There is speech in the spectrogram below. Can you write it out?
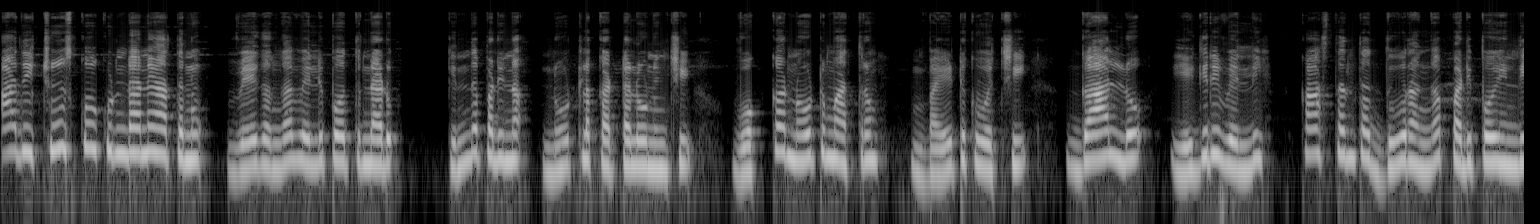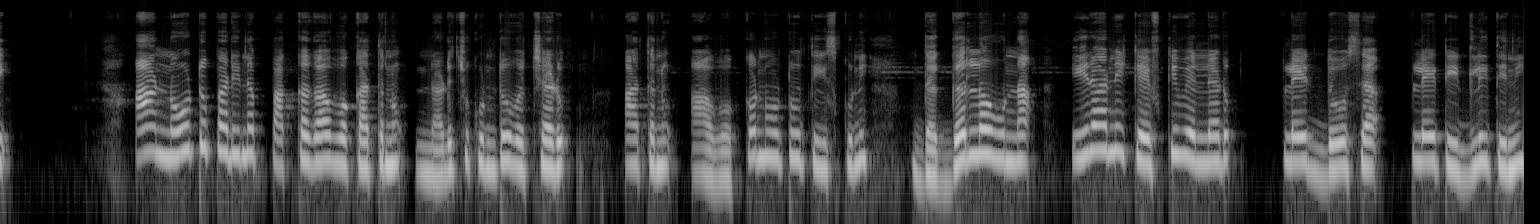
అది చూసుకోకుండానే అతను వేగంగా వెళ్ళిపోతున్నాడు. కింద పడిన నోట్ల కట్టలో నుంచి ఒక్క నోటు మాత్రం బయటకు వచ్చి గాల్లో ఎగిరి వెళ్ళి కాస్తంత దూరంగా పడిపోయింది. ఆ నోటు పడిన పక్కగా ఒక అతను నడుచుకుంటూ వచ్చాడు. అతను ఆ ఒక్క నోటు తీసుకుని దగ్గరలో ఉన్న ఇరానీ కేఫ్కి వెళ్ళాడు. ప్లేట్ దోశ ప్లేట్ ఇడ్లీ తిని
